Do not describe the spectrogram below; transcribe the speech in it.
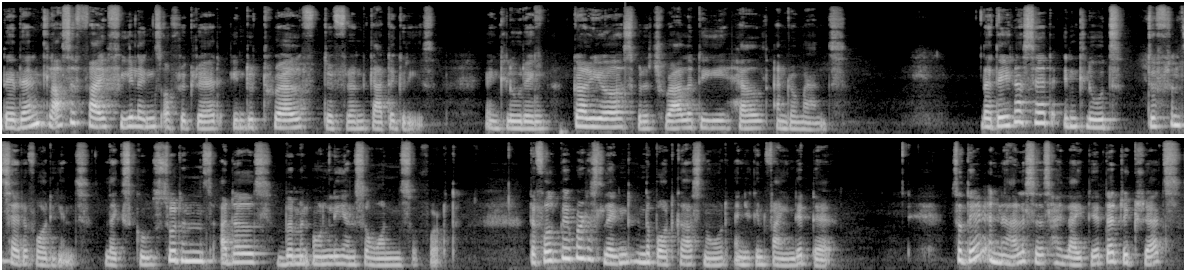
They then classify feelings of regret into 12 different categories, including career, spirituality, health, and romance. The dataset includes different set of audience like school students, adults, women only, and so on and so forth. The full paper is linked in the podcast note and you can find it there. So, their analysis highlighted that regrets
